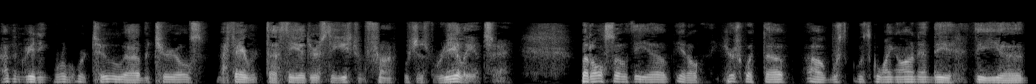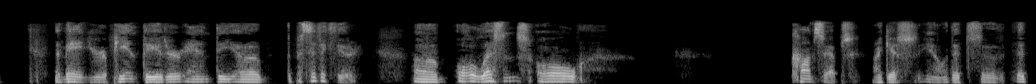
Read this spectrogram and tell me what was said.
I've been reading World War II uh, materials. My favorite uh, theater is the Eastern Front, which is really insane. But also the, uh, you know, here's what the uh, was, was going on in the the uh, the main European theater and the uh, the Pacific theater. Um, all lessons, all concepts. I guess you know that's uh, that.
